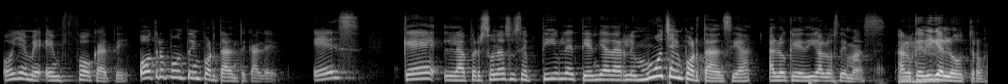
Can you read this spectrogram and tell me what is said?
óyeme, enfócate. Otro punto importante, Caleb, es que la persona susceptible tiende a darle mucha importancia a lo que diga los demás, a lo que diga el otro,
